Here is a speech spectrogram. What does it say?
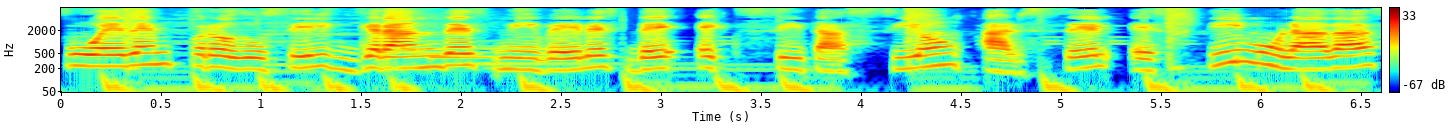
pueden producir grandes niveles de excitación al ser estimuladas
